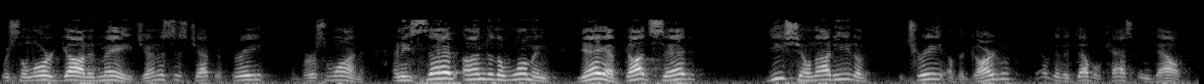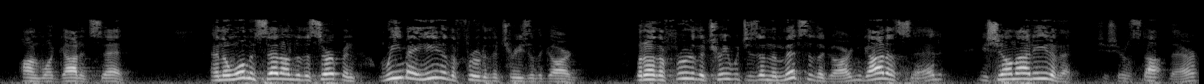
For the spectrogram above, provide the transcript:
which the Lord God had made. Genesis chapter 3 verse 1. And he said unto the woman, Yea, hath God said, Ye shall not eat of the tree of the garden? Look at the devil casting doubt upon what God had said. And the woman said unto the serpent, We may eat of the fruit of the trees of the garden. But of the fruit of the tree which is in the midst of the garden, God hath said, You shall not eat of it. She should have stopped there.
